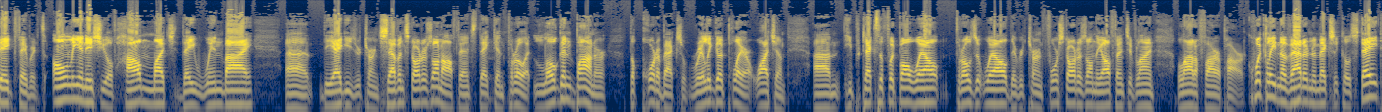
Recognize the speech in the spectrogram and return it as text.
big favorite. It's Only an issue of how much they win by. Uh, the Aggies returned seven starters on offense. They can throw it. Logan Bonner, the quarterback's a really good player. Watch him. Um, he protects the football well, throws it well. They return four starters on the offensive line. A lot of firepower. Quickly, Nevada, New Mexico State.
